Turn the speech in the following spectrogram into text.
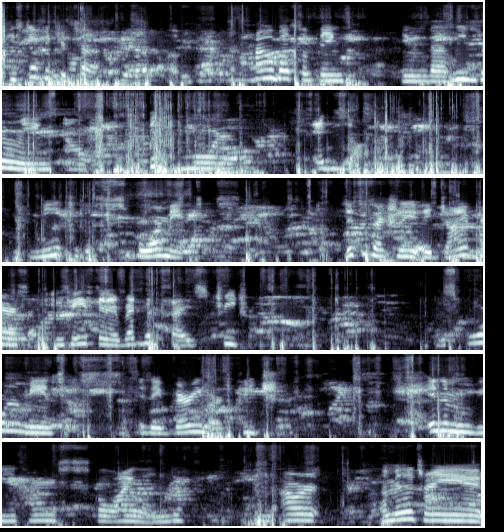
If you still think you're tough, how about something that leaves your rings out a bit more exotic? Meet the spore mantis. This is actually a giant parasite encased in a redwood-sized tree trunk. The spore mantis is a very large creature. In the movie Kong Skull Island, our a military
